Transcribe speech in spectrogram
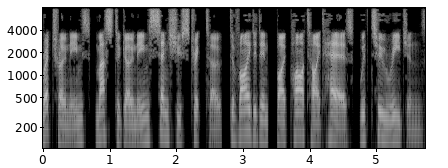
retronemes, mastagonium sensu sensu stricto, divided in, bipartite hairs, with two regions.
